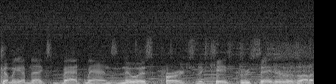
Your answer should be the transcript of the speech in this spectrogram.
Coming up next, Batman's newest perch. The Caped Crusader is on a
